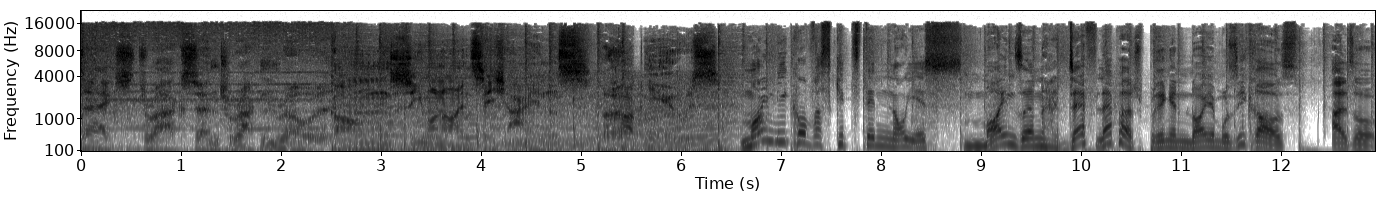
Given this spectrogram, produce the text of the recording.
Sex, Drugs and Rock'n'Roll. Kong 97.1. Rock News. Moin Nico, was gibt's denn Neues? Moinsen, Def Leppard bringen neue Musik raus. Also,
